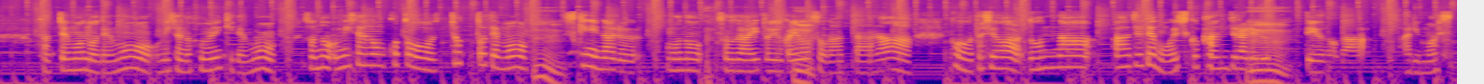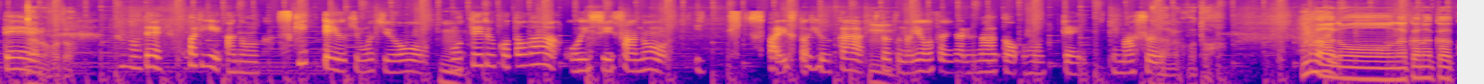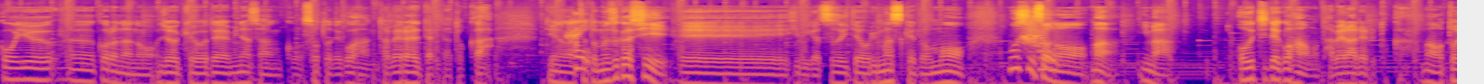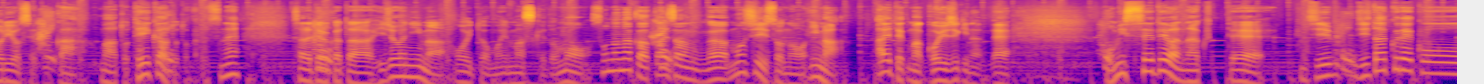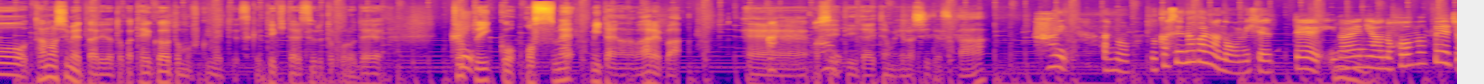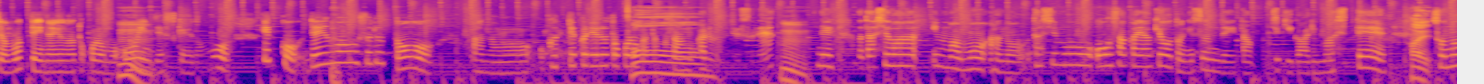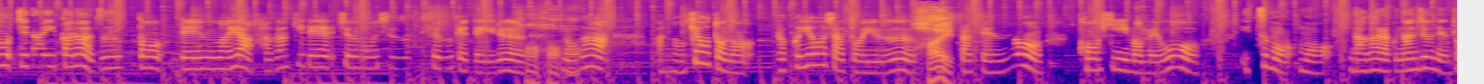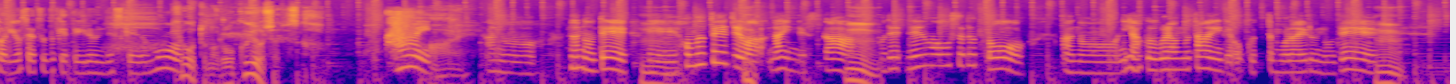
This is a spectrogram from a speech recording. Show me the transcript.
建物でもお店の雰囲気でもそのお店のことをちょっとでも好きになるもの、うん、素材というか要素があったら、うん、こう私はどんな味でも美味しく感じられるっていうのがありまして。なるほど。なのでやっぱりあの好きっていう気持ちを持てることが美味しさのスパイスというか、一つの要素になるなと思っています。なるほど今、はい、あのなかなかこういうコロナの状況で皆さんこう外でご飯食べられたりだとかっていうのがちょっと難しい、はい、えー、日々が続いておりますけどももしその、はい、まあ今お家でご飯を食べられるとか、まあ、お取り寄せとか、はい、まあ、あとテイクアウトとかですね、はい、されてる方、非常に今多いと思いますけどもそんな中甲斐さんがもしその今あえてまあこういう時期なんでお店ではなくて自自宅でこう楽しめたりだとかテイクアウトも含めてですけどできたりするところでちょっと一個おすすめみたいなのがあれば、えー、教えていただいてもよろしいですか？はい。あの昔ながらのお店って意外にあの、うん、ホームページを持っていないようなところも多いんですけれども、うん、結構電話をすると、うんあの送ってくれるところがたくさんあるんですね。うん、で私は今もあの私も大阪や京都に住んでいた時期がありまして、はい、その時代からずっと電話やはがきで注文し続けているのがあの京都の六葉社という喫茶店のコーヒー豆をいつももう長らく何十年取り寄せ続けているんですけれども。京都の六葉社ですか。はい、はい、あのなので、うん、えー、ホームページはないんですが、うん、で電話をするとあの 200g 単位で送ってもらえるので、うん、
